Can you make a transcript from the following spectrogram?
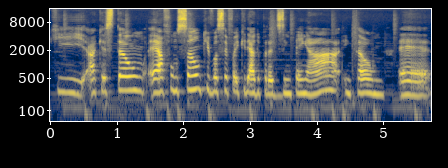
que a questão é a função que você foi criado para desempenhar, então é,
